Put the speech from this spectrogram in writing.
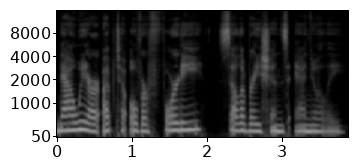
Now we are up to over 40 celebrations annually.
